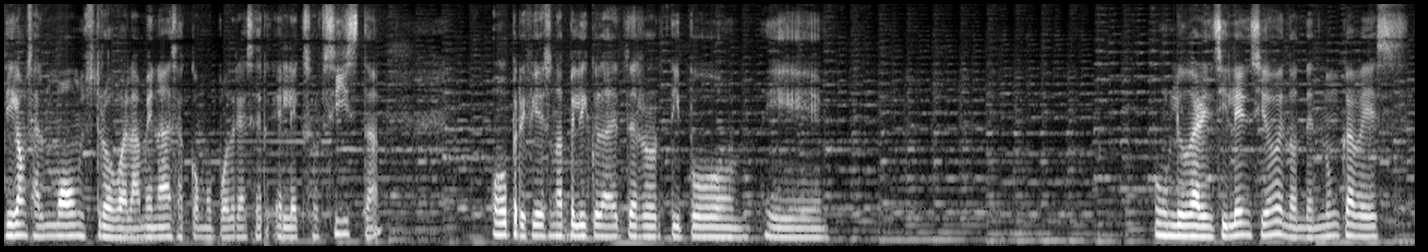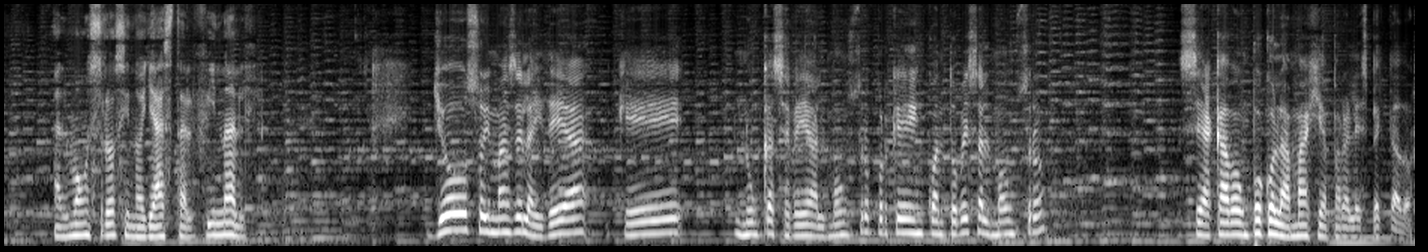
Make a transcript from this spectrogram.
digamos, al monstruo o a la amenaza como podría ser El Exorcista, o prefieres una película de terror tipo eh, Un lugar en silencio, en donde nunca ves al monstruo, sino ya hasta el final. Yo soy más de la idea que nunca se ve al monstruo, porque en cuanto ves al monstruo, se acaba un poco la magia para el espectador.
